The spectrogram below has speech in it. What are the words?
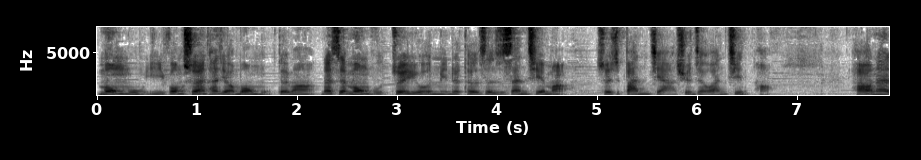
孟母遗风，虽然它叫孟母，对吗？但是孟母最有名的特色是三迁嘛，所以是搬家，选择环境，哈。好，那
